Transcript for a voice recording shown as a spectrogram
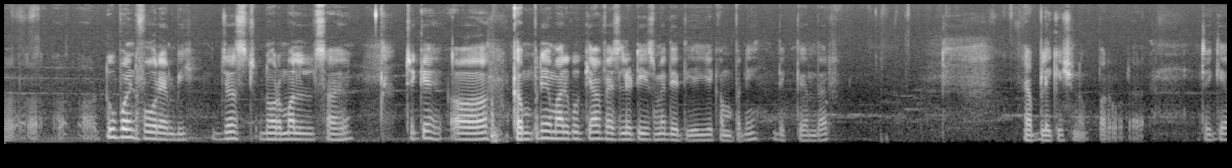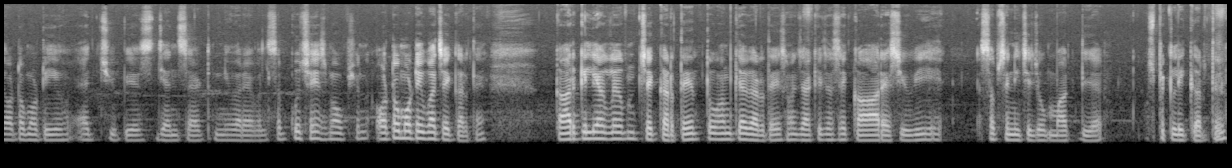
Two point four M B just normal सा है, ठीक है? कंपनी हमारे को क्या फैसिलिटी इसमें देती है ये कंपनी देखते हैं अंदर। एप्लीकेशन ऊपर हो रहा है, ठीक है? Automotive H U P S gen set new arrival सब कुछ है इसमें ऑप्शन ऑटोमोटिव का चेक करते हैं। कार के लिए अगर हम चेक करते हैं तो हम क्या करते हैं, इसमें जाके जैसे कार एस यू वी सबसे नीचे जो मार्क दिया है, उस पर क्लिक करते हैं।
